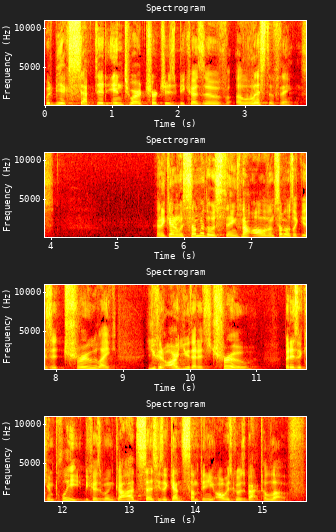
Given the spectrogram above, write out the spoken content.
would be accepted into our churches because of a list of things. And again, with some of those things, not all of them, some of those, like, is it true? Like, you could argue that it's true, but is it complete? Because when God says he's against something, he always goes back to love.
